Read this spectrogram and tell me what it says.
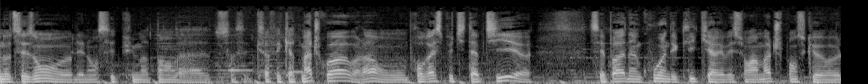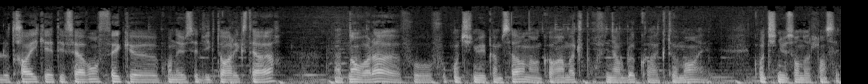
Notre saison, euh, elle est depuis maintenant, bah, ça, fait quatre matchs. Voilà, on progresse petit à petit. Euh, c'est pas d'un coup un déclic qui est arrivé sur un match. Je pense que le travail qui a été fait avant fait qu'on a eu cette victoire à l'extérieur. Maintenant, voilà, faut, faut continuer comme ça. On a encore un match pour finir le bloc correctement continuer sur notre lancée.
